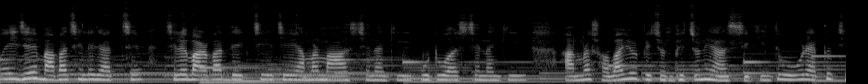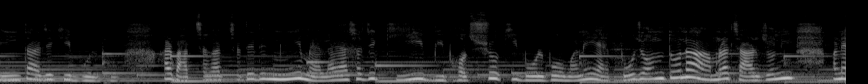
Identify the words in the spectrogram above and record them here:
ওই যে বাবা ছেলে যাচ্ছে, ছেলে বারবার দেখছে যে আমার মা আসছে নাকি, পুটু আসছে নাকি। আমরা সবাই ওর পেছন পেছনে আসছি, কিন্তু ওর এত চিন্তা যে কি বলব? আর বাচ্চা কাচ্চাদের নিয়ে মেলায় আসা যে কি বিভৎস, কি বলব? মানে এত যন্ত্রণা, আমরা চারজনই মানে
